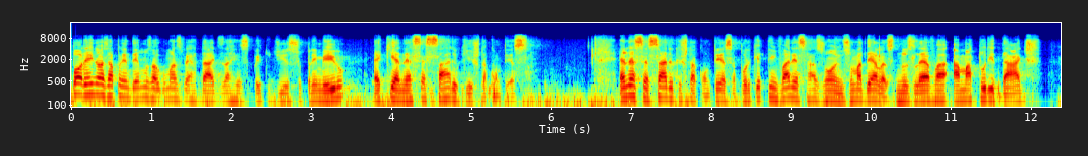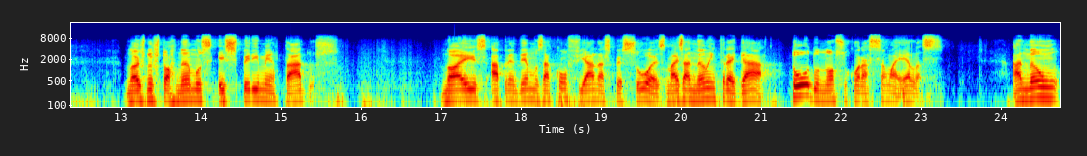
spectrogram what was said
Porém, nós aprendemos algumas verdades a respeito disso. Primeiro, é que é necessário que isto aconteça. É necessário que isto aconteça porque tem várias razões. Uma delas nos leva à maturidade, nós nos tornamos experimentados. Nós aprendemos a confiar nas pessoas, mas a não entregar todo o nosso coração a elas, a não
